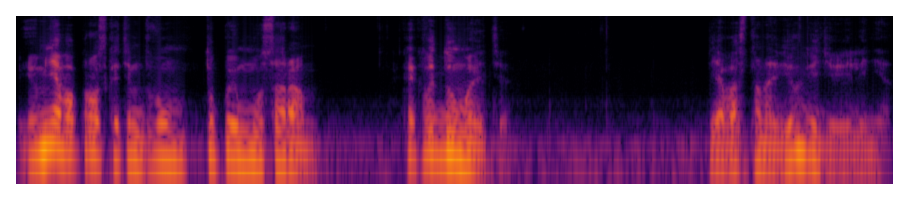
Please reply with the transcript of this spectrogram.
и у меня вопрос к этим двум тупым мусорам. Как вы думаете, я восстановил видео или нет?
